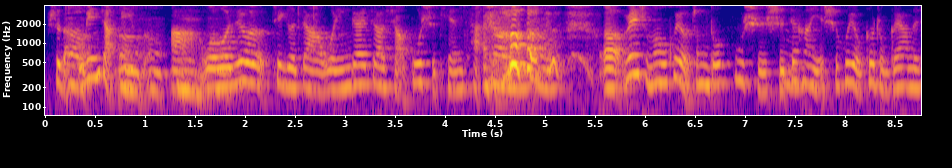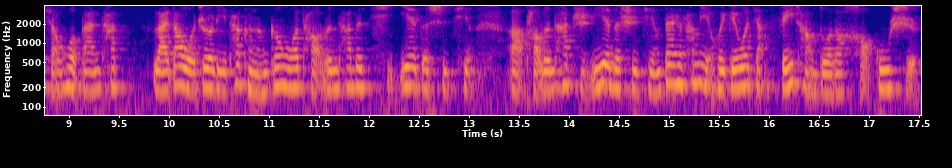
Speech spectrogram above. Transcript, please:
是的，我给你讲例子、嗯啊，我我就这个叫我应该叫小故事天才。嗯 呃，为什么会有这么多故事？实际上也是会有各种各样的小伙伴，他来到我这里，他可能跟我讨论他的企业的事情啊，讨论他职业的事情，但是他们也会给我讲非常多的好故事。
